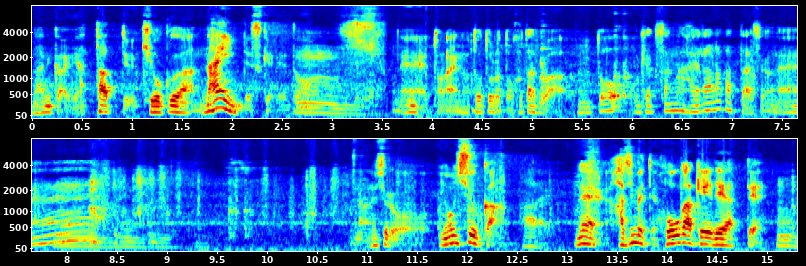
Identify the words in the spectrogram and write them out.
何かやったっていう記憶がないんですけれど、ね、隣のトトロとホタルは本当お客さんが入らなかったですよね、何しろ4週間、はい。ね、初めて邦画系でやって、うん、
